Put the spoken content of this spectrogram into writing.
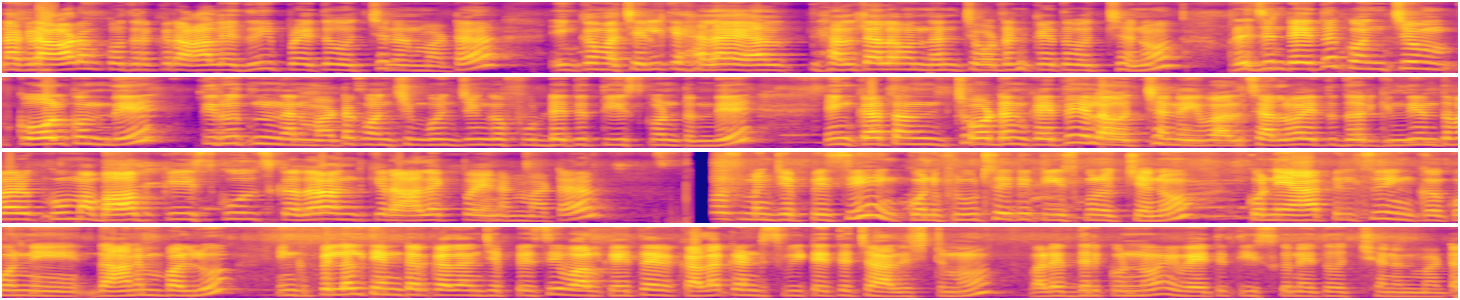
నాకు రావడం కుదరక రాలేదు. ఇప్పుడైతే వచ్చానమాట ఇంకా మా చెల్లికి హెలా హెల్త్ ఎలా ఉందని చూడడానికి అయితే వచ్చాను. ప్రజెంట్ అయితే కొంచెం కోలుకుంది. తిరుగుతుందనమాట కొంచెం కొంచెంగా ఫుడ్ అయితే తీసుకుంటుంది. ఇంకా తను చూడడానికి అయితే ఇలా వచ్చాను. ఇవాళ సెలవు అయితే దొరికింది. ఇంతవరకు మా బాబుకి స్కూల్స్ కదా అందుకే రాలేకపోయాను అనమాట కోసం అని చెప్పేసి కొన్ని ఫ్రూట్స్ అయితే తీసుకొని వచ్చాను. కొన్ని యాపిల్స్ ఇంకా కొన్ని దానిమ్మ పళ్ళు. ఇంక పిల్లలు తింటారు కదా అని చెప్పేసి వాళ్ళకైతే కలకండ్ స్వీట్ అయితే చాలా ఇష్టము. వాళ్ళిద్దరికి ఇవైతే తీసుకుని అయితే వచ్చాను అనమాట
